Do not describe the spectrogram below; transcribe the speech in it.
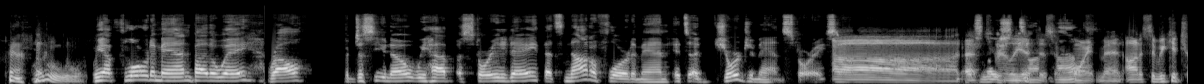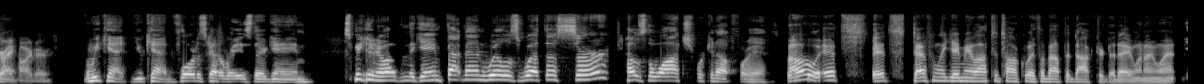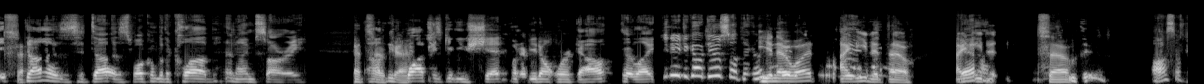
we have Florida man, by the way, Ralph. But just so you know, we have a story today that's not a Florida man; it's a Georgia man story. So Ah, that's Congratulations really a on that. disappointment. Honestly, we could try harder. we can, you can. Florida's got to raise their game. Speaking of in the game, Fat Man Will is with us, sir. How's the watch working out for you? Oh, cool? it's it's definitely gave me a lot to talk with about the doctor today when I went. it So does. It does. Welcome to the club, and I'm sorry. that's Uh, These okay. watches give you shit whenever you don't work out. They're like, you need to go do something. You know what? I need it though. I Yeah. need it. So Awesome.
